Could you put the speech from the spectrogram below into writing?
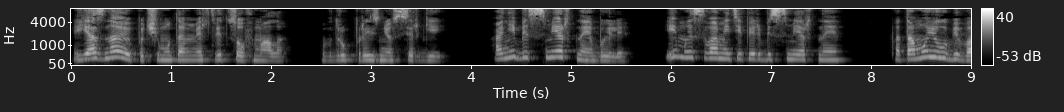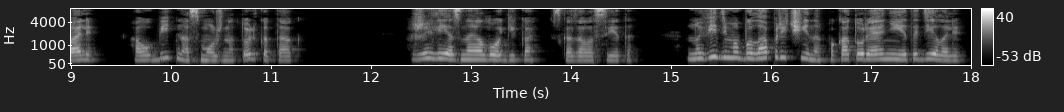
«Я знаю, почему там мертвецов мало», — вдруг произнес Сергей. «Они бессмертные были, и мы с вами теперь бессмертные. Потому и убивали, а убить нас можно только так». «Железная логика», — сказала Света. «Но, видимо, была причина, по которой они это делали.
